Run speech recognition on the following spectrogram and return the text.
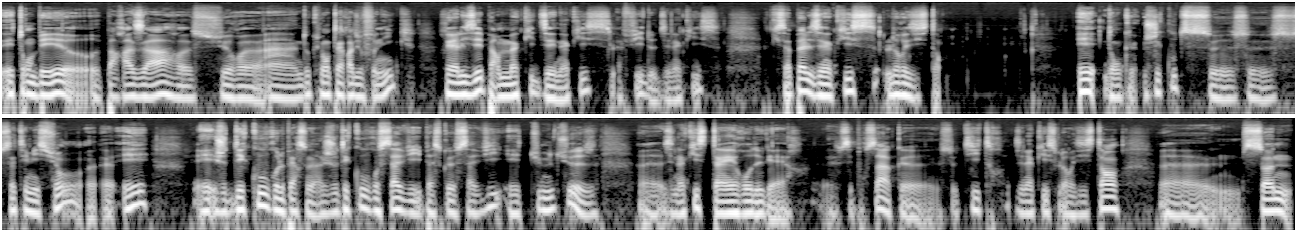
est tombée euh, par hasard euh, sur euh, un documentaire radiophonique réalisé par Maki Xenakis, la fille de Xenakis, qui s'appelle Xenakis le résistant. Et donc j'écoute ce- ce- cette émission euh, et, et je découvre le personnage, je découvre sa vie, parce que sa vie est tumultueuse. Euh, Xenakis est un héros de guerre. Euh, C'est pour ça que ce titre, Xenakis le résistant, euh, sonne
